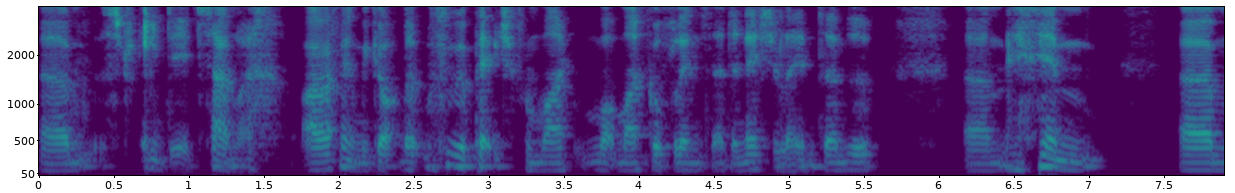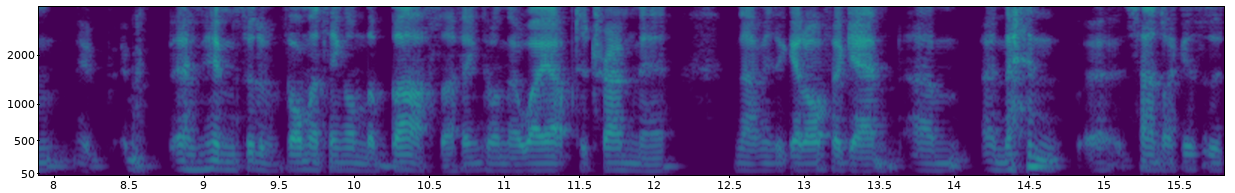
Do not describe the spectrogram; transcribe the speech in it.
um, it, it sounded like I think we got the, the picture from Mike, what Michael Flynn said initially in terms of um, him um, him sort of vomiting on the bus. I think on their way up to Tranmere and having to get off again. Um, and then uh, it sounds like it was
